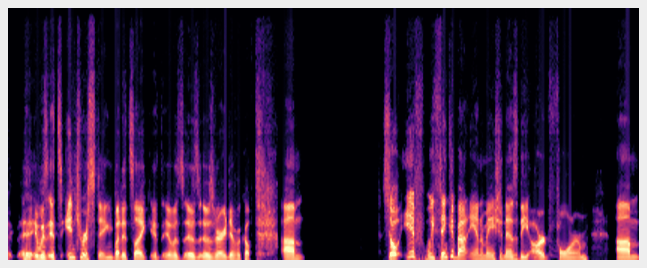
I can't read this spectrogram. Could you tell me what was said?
it was, it's interesting, but it's like it, it, was, it was, it was very difficult. Um, so, if we think about animation as the art form, um,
